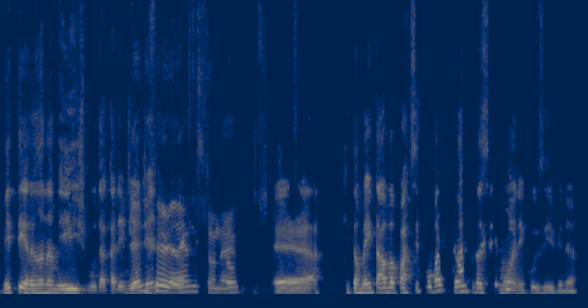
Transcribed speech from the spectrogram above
veterana mesmo da academia. Jennifer, Jennifer Aniston, né? É, que também tava, participou bastante da cerimônia, inclusive, né?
